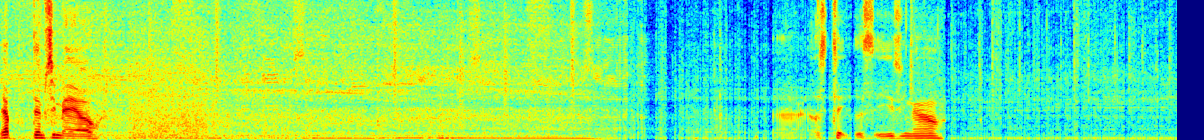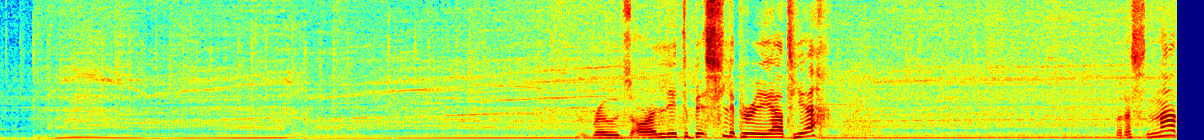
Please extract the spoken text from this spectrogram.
Yep, Dempsey Mayo. Let's take this easy now. The roads are a little bit slippery out here. But it's not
